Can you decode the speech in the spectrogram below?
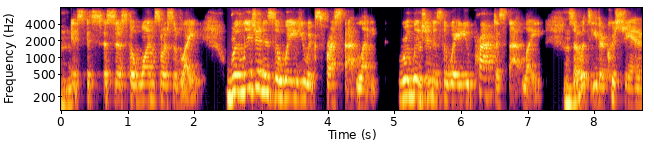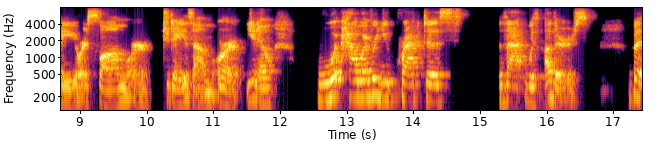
Mm-hmm. It's, it's it's just the one source of light. Religion is the way you express that light. Religion mm-hmm. is the way you practice that light. Mm-hmm. So it's either Christianity or Islam or Judaism or you know, wh- however you practice that with others. But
